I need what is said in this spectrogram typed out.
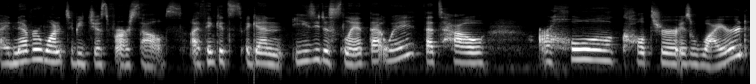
I never want it to be just for ourselves. I think it's again easy to slant that way. That's how our whole culture is wired.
